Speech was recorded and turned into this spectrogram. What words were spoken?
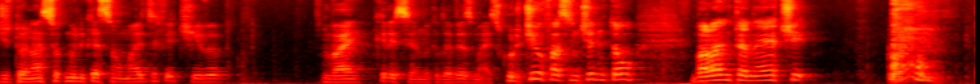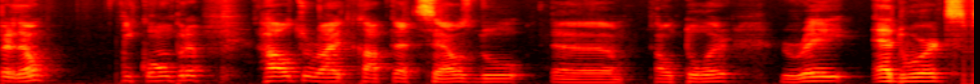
de tornar sua comunicação mais efetiva, vai crescendo cada vez mais. Curtiu? Faz sentido? Então, vá lá na internet, perdão, e compra How to Write Copy That Sells do uh, autor Ray Edwards.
